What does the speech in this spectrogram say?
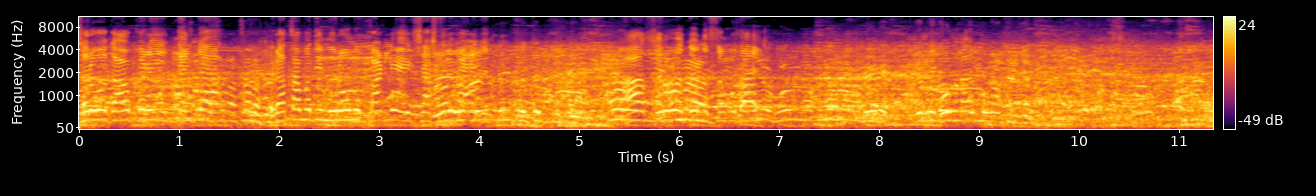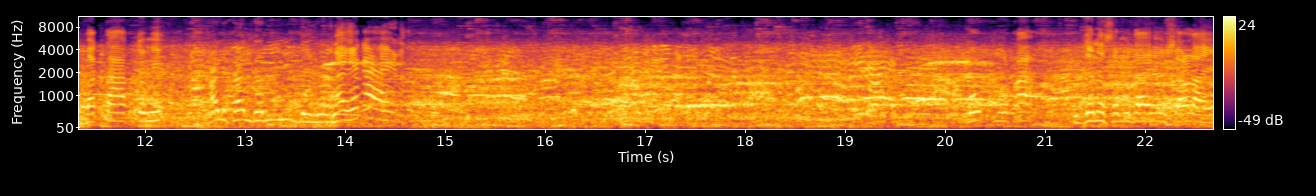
सर्व गावकरी त्यांच्या रथामध्ये मिरवणूक काढली आहे. शास्त्री महाराज हा सर्व जन समुदाय बघता आहात तुम्ही. खाली खाली धरून नाही हे काय आहे ना? खूप मोठा जनसमुदाय शाळा आहे.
